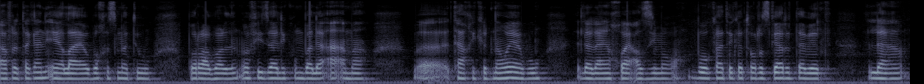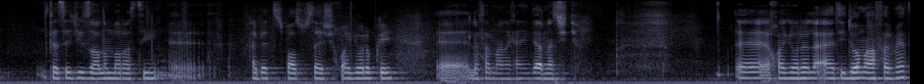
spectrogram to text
ئافرەتەکانی ئەیەڵایەوە بۆ خزمەت و بۆ ڕابواردن وفی ذلکم بەلاء ئەمە تاقیکردنەوەیەک بوو لەلایەن خوای عەزیمەوە بۆ کاتێک کە تۆ ڕزگارت دەبێت لە کەسێکی زاڵم بەڕاستی ئەبێت سوپاس و ستایشی خوای گەورە بکەی لە فەرمانەکانی دەرنەچیت خوای گەورە لە ئاەتی دووەما فەرمێت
